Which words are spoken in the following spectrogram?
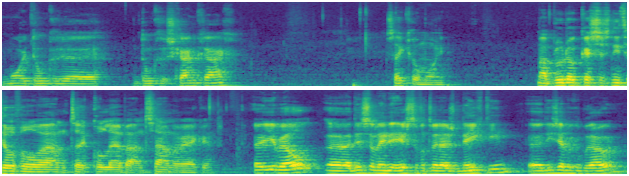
mooi donkere, donkere schuimkraag. Zeker wel mooi. Maar Brewdog is dus niet heel veel aan het collaben, aan het samenwerken. Eh, jawel, eh, dit is alleen de eerste van 2019 eh, die ze hebben gebrouwen.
